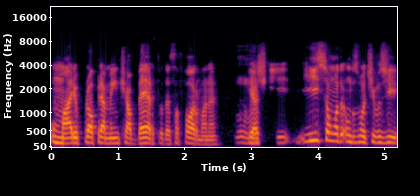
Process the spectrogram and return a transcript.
um Mario propriamente aberto dessa forma, né? Uhum. E acho que isso é um, um dos motivos de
